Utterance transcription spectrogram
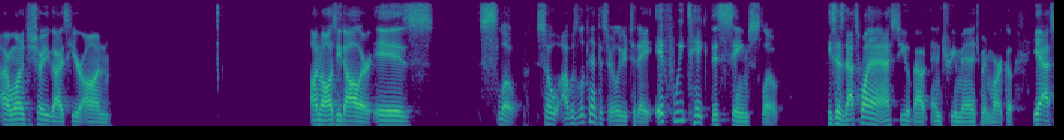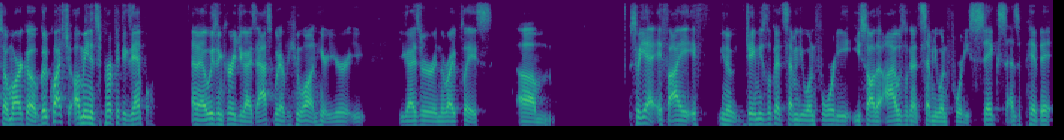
I wanted to show you guys here on on Aussie dollar is slope. So I was looking at this earlier today. If we take this same slope, he says that's why I asked you about entry management, Marco. Yeah, so Marco, good question. I mean, it's a perfect example, and I always encourage you guys ask whatever you want here. You're you, you guys are in the right place. Um, so yeah, if I if you know Jamie's looking at 7140, you saw that I was looking at 7146 as a pivot.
